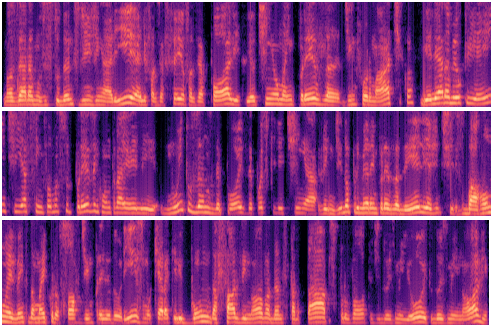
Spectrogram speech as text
nós éramos estudantes de engenharia, ele fazia feio, eu fazia poli, e eu tinha uma empresa de informática, e ele era meu cliente, e assim, foi uma surpresa encontrar ele muitos anos depois, depois que ele tinha vendido a primeira empresa dele, a gente esbarrou num evento da Microsoft de empreendedorismo, que era aquele boom da fase nova das startups por volta de 2008, 2009.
